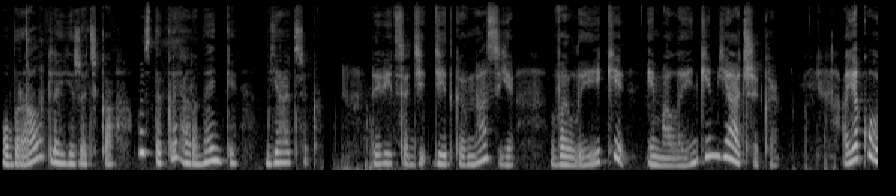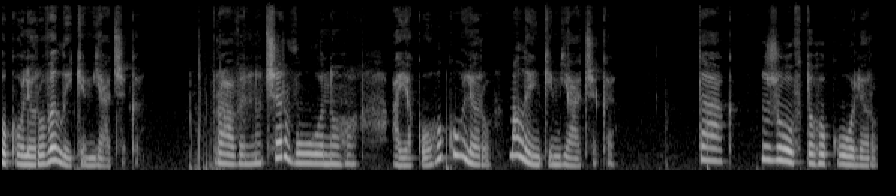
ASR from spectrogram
обрали для їжачка ось такий гарненький м'ячик. Дивіться, дітки, в нас є великі і маленькі м'ячики. А якого кольору великі м'ячики? Правильно, червоного. А якого кольору маленькі м'ячики? Так, жовтого кольору.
